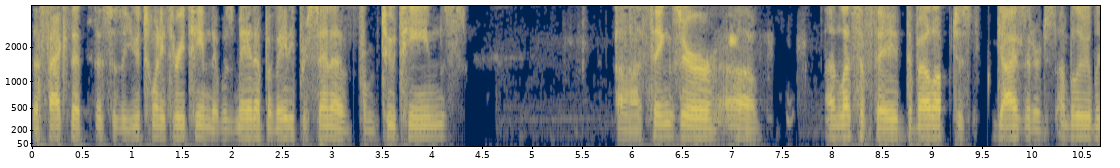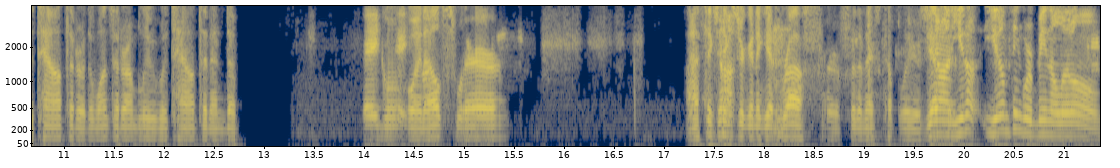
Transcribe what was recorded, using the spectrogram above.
the fact that this is a U23 team that was made up of 80% of from two teams, uh, things are uh, unless if they develop just guys that are just unbelievably talented, or the ones that are unbelievably talented end up Hey, going hey, elsewhere. I think John- things are going to get rough for, for the next couple of years. Yes, John, sir. you don't you don't think we're being a little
